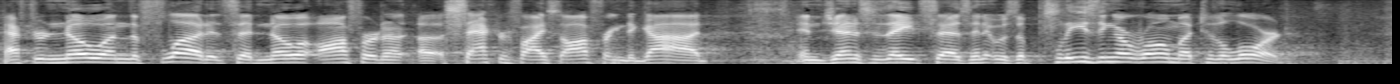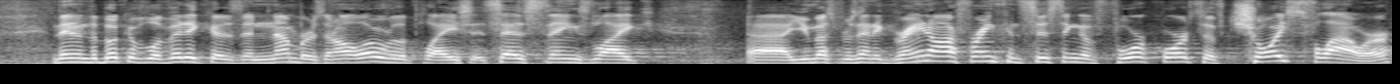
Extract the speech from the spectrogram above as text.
After Noah and the flood, it said Noah offered a, a sacrifice offering to God. And Genesis 8 says, and it was a pleasing aroma to the Lord. Then in the book of Leviticus and Numbers and all over the place, it says things like, uh, you must present a grain offering consisting of four quarts of choice flour,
